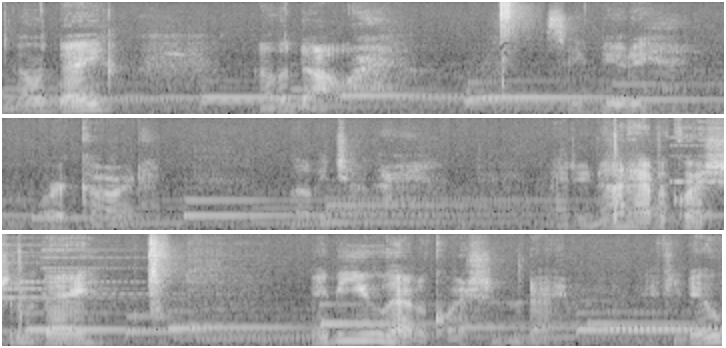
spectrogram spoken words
Another day, another dollar. Seek beauty, work hard, love each other. I do not have a question today. Maybe you have a question today. If you do,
